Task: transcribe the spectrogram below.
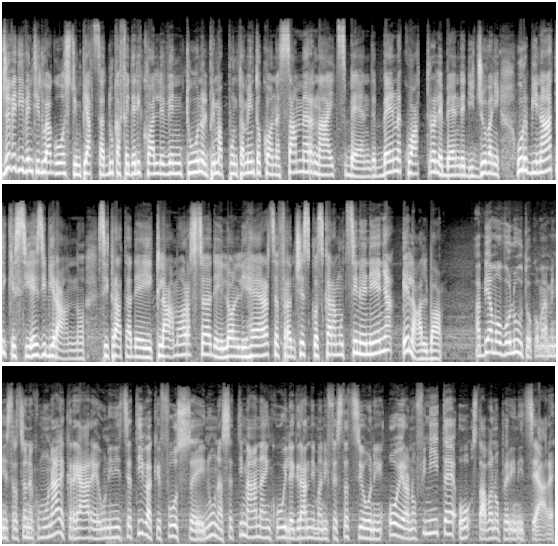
Giovedì 22 agosto in piazza Duca Federico alle 21 il primo appuntamento con Summer Nights Band, ben quattro le band di giovani urbinati che si esibiranno. Si tratta dei Clamors, dei Lonely Hearts, Francesco Scaramuzzino e Nenia e l'Alba. Abbiamo voluto come amministrazione comunale creare un'iniziativa che fosse in una settimana in cui le grandi manifestazioni o erano finite o stavano per iniziare.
